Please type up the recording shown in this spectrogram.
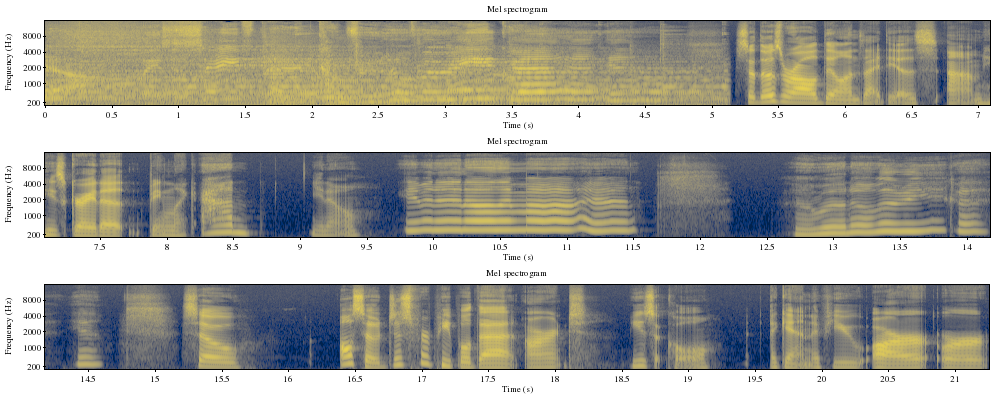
Yeah, always a safe bet, comfort over regret. so those were all Dylan's ideas. Um, he's great at being like, add, you know, all in my. Comfort over regret. Yeah. So also just for people that aren't musical, again, if you are or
